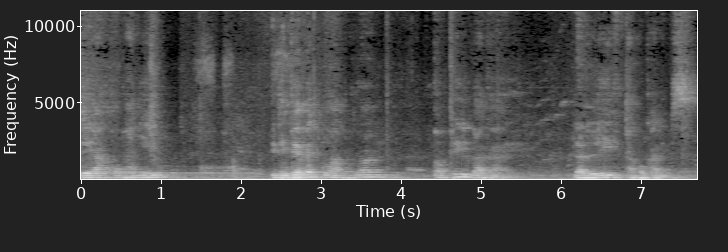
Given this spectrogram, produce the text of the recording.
il t'a accompagné, il te permet de nous apprendre un pile bagaille dans le livre Apocalypse.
